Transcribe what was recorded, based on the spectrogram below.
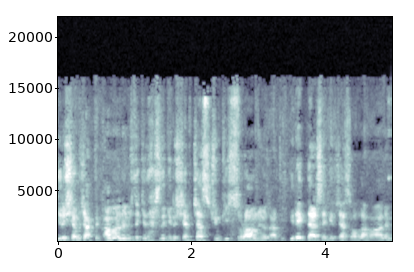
giriş yapacaktık ama önümüzdeki derste giriş yapacağız. Çünkü hiç soru almıyoruz artık. Direkt derse gireceğiz. Vallahu alem.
